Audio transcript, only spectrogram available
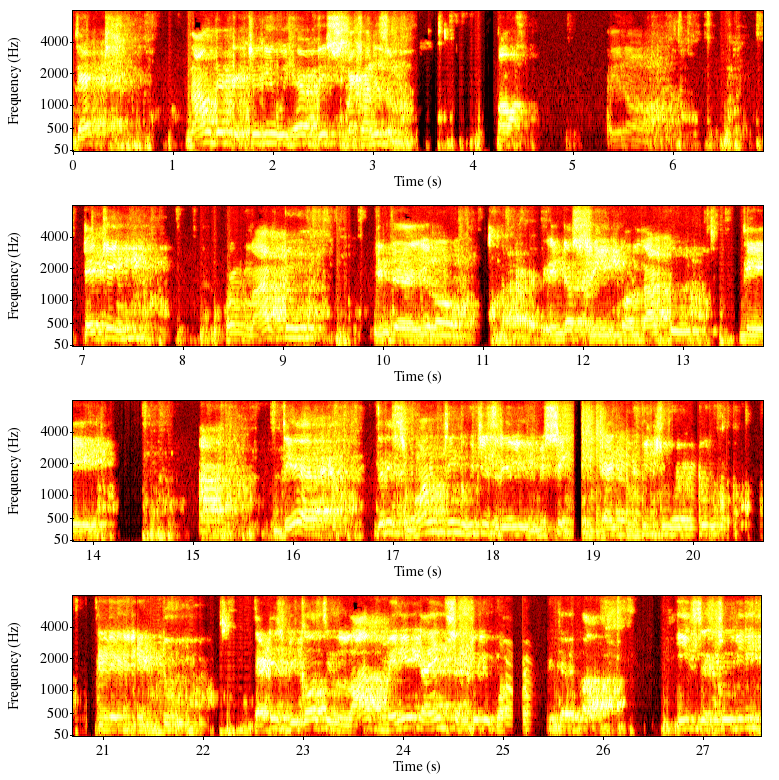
that now that actually we have this mechanism of you know taking from lab to in the you know uh, industry or lab to the uh, there there is one thing which is really missing and which you have to really do. That is because in lab many times actually what we develop is actually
